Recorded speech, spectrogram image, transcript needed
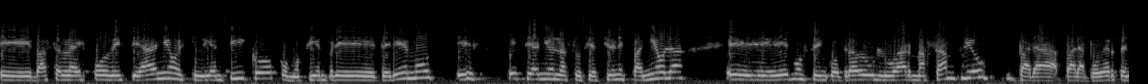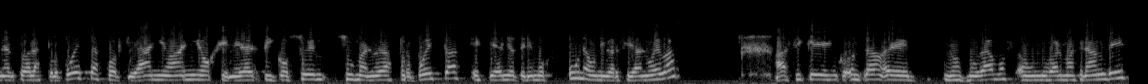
eh, va a ser la Expo de este año, Estudia en Pico, como siempre tenemos. Es este año en la Asociación Española. eh, hemos encontrado un lugar más amplio para, para poder tener todas las propuestas, porque año a año General Pico sum- suma nuevas propuestas. Este año tenemos una universidad nueva. Así que eh, nos mudamos a un lugar más grande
